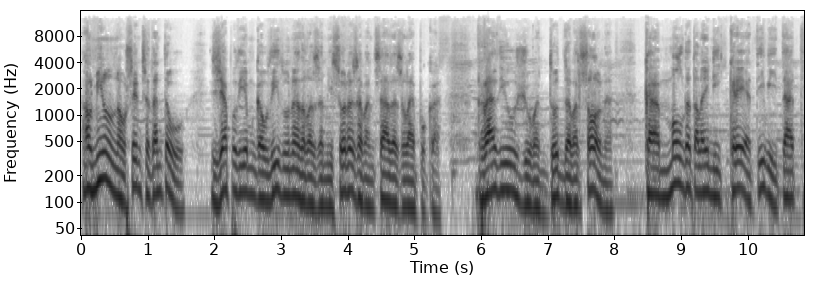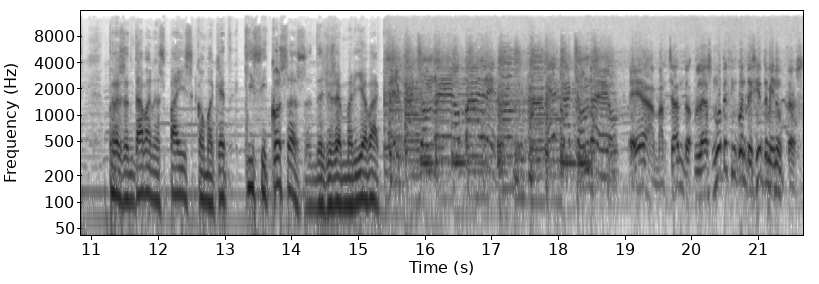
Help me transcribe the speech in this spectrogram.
El 1971 ja podíem gaudir d'una de les emissores avançades a l'època, Ràdio Joventut de Barcelona, que amb molt de talent i creativitat presentaven espais com aquest Quisicoses de Josep Maria Bach. Cachondeo, padre. El cachondeo. Ea, marchando. Las 9.57 minutos.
